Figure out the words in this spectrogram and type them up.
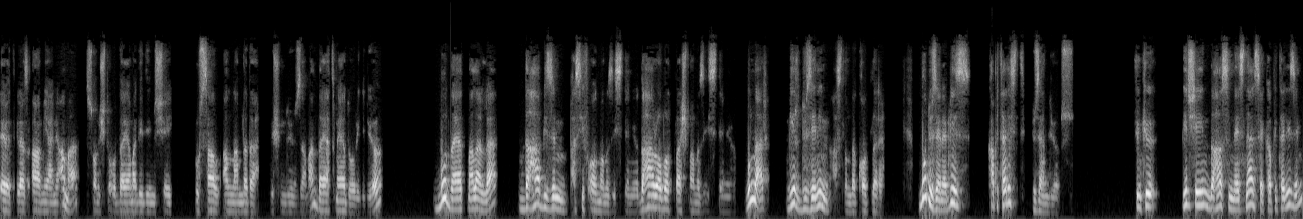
evet biraz amiyane ama sonuçta o dayama dediğimiz şey ruhsal anlamda da düşündüğün zaman dayatmaya doğru gidiyor. Bu dayatmalarla daha bizim pasif olmamız isteniyor, daha robotlaşmamız isteniyor. Bunlar bir düzenin aslında kodları. Bu düzene biz kapitalist düzen diyoruz. Çünkü bir şeyin dahası nesnelse kapitalizm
